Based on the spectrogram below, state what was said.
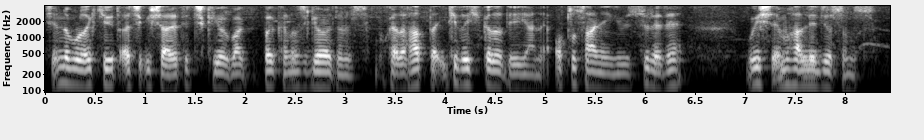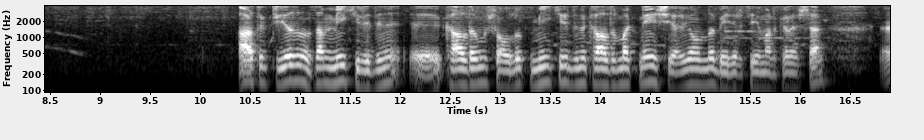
Şimdi burada kilit açık işareti çıkıyor. Bak bakınız gördünüz. Bu kadar. Hatta 2 dakikada değil yani 30 saniye gibi sürede bu işlemi hallediyorsunuz. Artık cihazınızdan Mi kilidini e, kaldırmış olduk. Mi kilidini kaldırmak ne işe yarıyor onu da belirteyim arkadaşlar. E,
